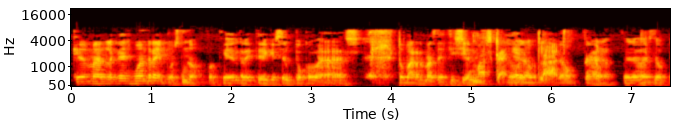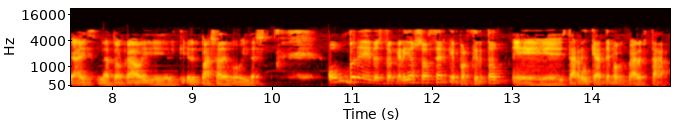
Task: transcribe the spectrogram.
¿Qué es, más, ¿Qué es buen rey? Pues no, porque el rey tiene que ser un poco más. tomar más decisiones. Más cañero, claro. Claro, pero es lo que hay. Le ha tocado y él, él pasa de movidas. Hombre, nuestro querido Socer, que por cierto eh, está renqueante porque, claro, está,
